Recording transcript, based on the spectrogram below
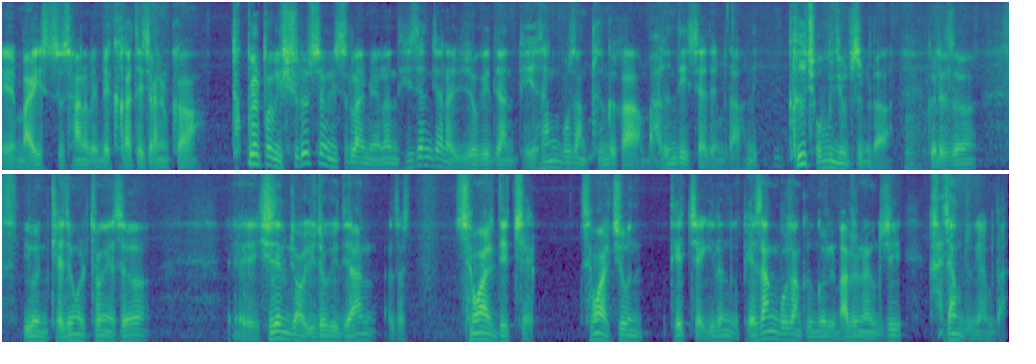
예, 마이스 산업의 메카가 되지 않을까. 특별법이 실효성이 있으려면 희생자나 유족에 대한 배상 보상 근거가 마련돼 있어야 됩니다. 근데 그 조문이 없습니다. 그래서 이번 개정을 통해서 에, 희생자와 유족에 대한 생활 대책, 생활 지원 대책 이런 그 배상 보상 근거를 마련하는 것이 가장 중요합니다.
